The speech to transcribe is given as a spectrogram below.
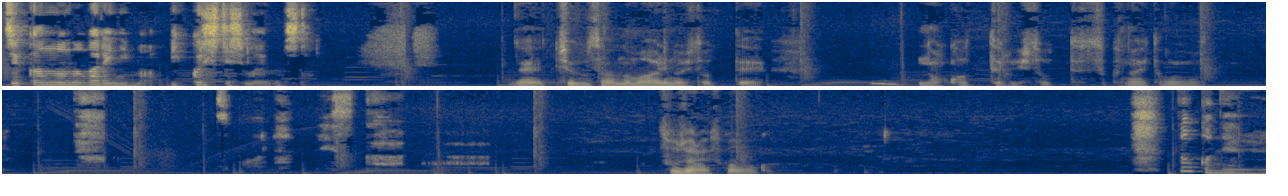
時間の流れに今、びっくりしてしまいました。ね、千代さんの周りの人って、残ってる人って少ないと思います。そうなんですか。そうじゃないですかなんか。なんかね、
